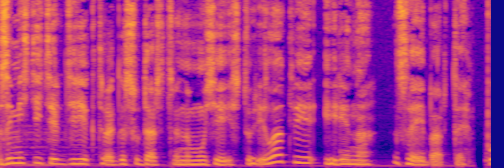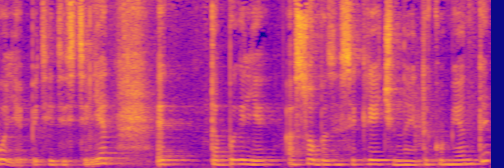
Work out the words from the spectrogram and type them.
Заместитель директора Государственного музея истории Латвии Ирина Зайбарте. Более 50 лет это были особо засекреченные документы,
